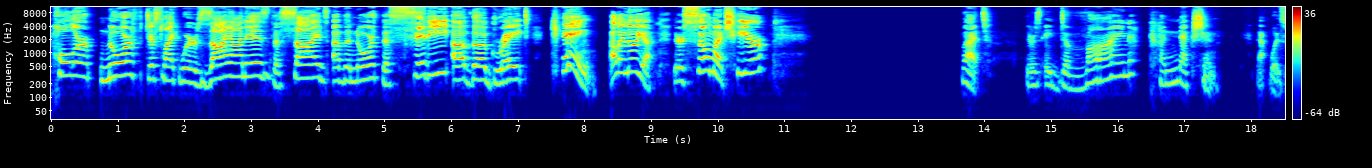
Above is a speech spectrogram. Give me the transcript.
polar north, just like where Zion is, the sides of the north, the city of the great king. Hallelujah. There's so much here. But there's a divine connection that was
